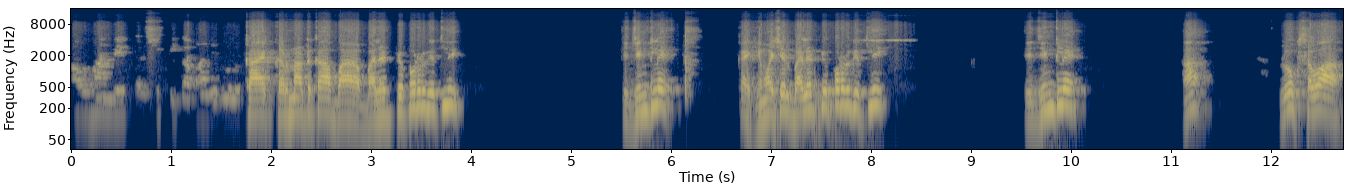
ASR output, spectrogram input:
आव्हान देत काय कर्नाटका बॅलेट पेपरवर घेतली? ते जिंकले. काय हिमाचल बॅलेट पेपरवर घेतली? ते जिंकले. हा? लोकसभा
